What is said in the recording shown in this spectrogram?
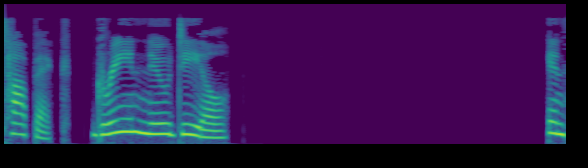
Topic: Green New Deal In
